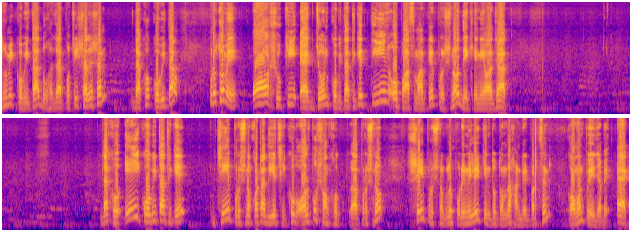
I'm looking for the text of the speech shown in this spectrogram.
মাধ্যমিক কবিতা দু হাজার পঁচিশ সাজেশন। দেখো কবিতা। প্রথমে, অসুখী একজন কবিতা থেকে তিন ও পাঁচ মার্কের প্রশ্ন দেখে নেওয়া যাক। দেখো, এই কবিতা থেকে যে প্রশ্ন কটা দিয়েছি, খুব অল্প সংখ্যক প্রশ্ন। সেই প্রশ্নগুলো পড়ে নিলেই কিন্তু তোমরা হান্ড্রেড পারসেন্ট কমন পেয়ে যাবে। এক।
